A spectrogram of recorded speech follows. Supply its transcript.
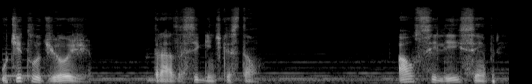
O título de hoje traz a seguinte questão: Auxilie sempre.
